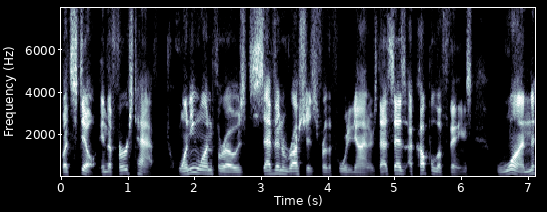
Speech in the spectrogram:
But still, in the first half, 21 throws, seven rushes for the 49ers. That says a couple of things. One,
